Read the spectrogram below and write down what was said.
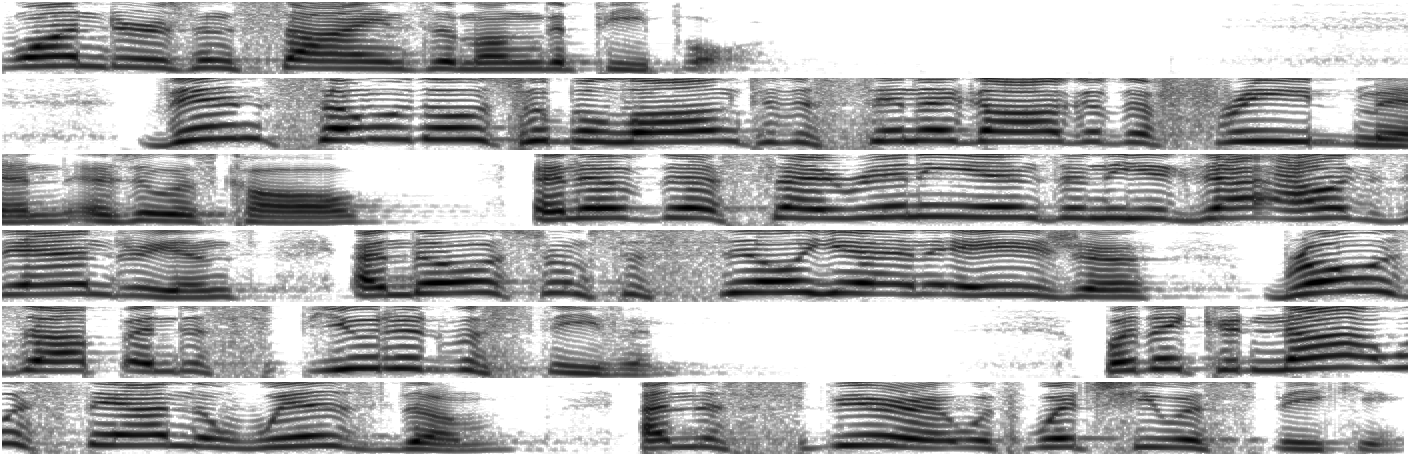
wonders and signs among the people. Then some of those who belonged to the synagogue of the freedmen, as it was called, and of the Cyrenians and the Alexandrians, and those from Cilicia and Asia, rose up and disputed with Stephen. But they could not withstand the wisdom and the spirit with which he was speaking.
